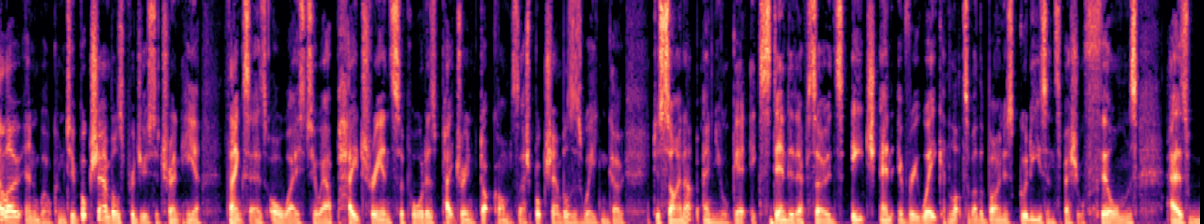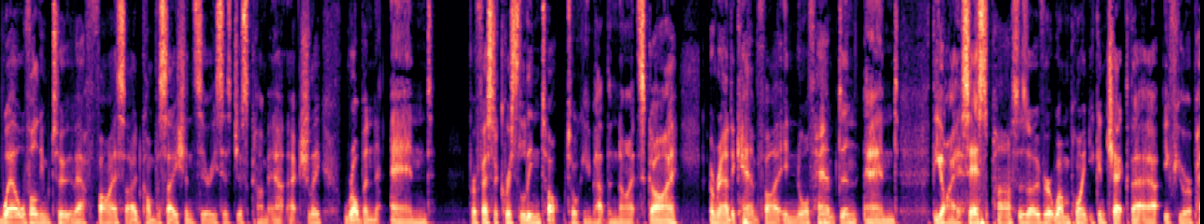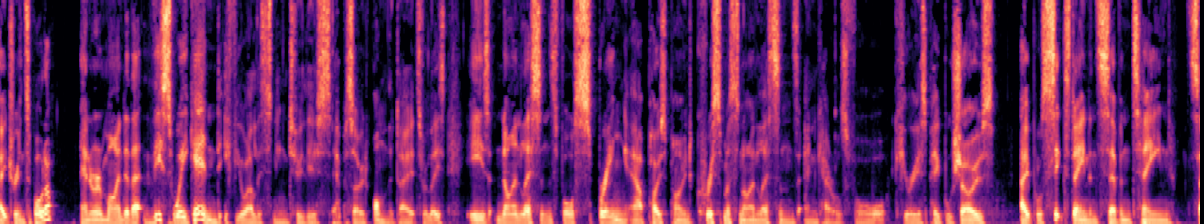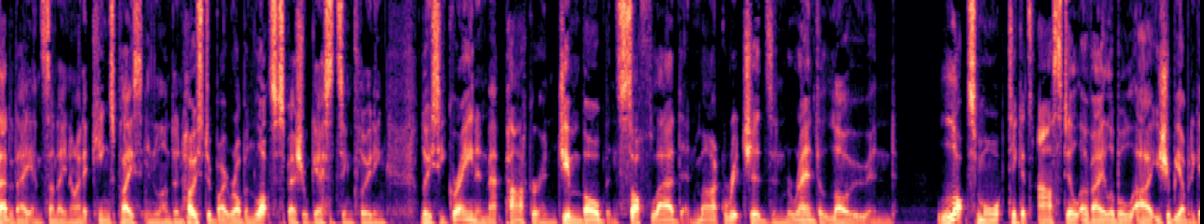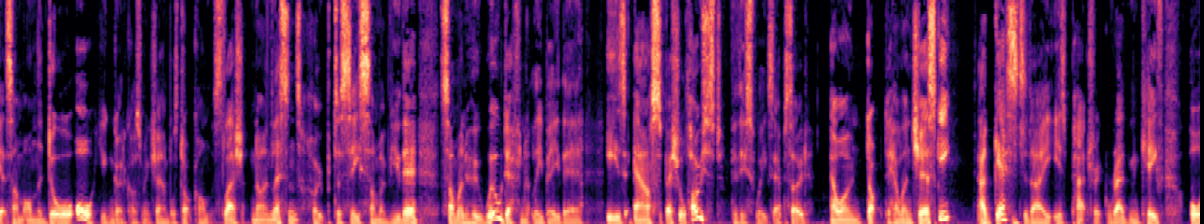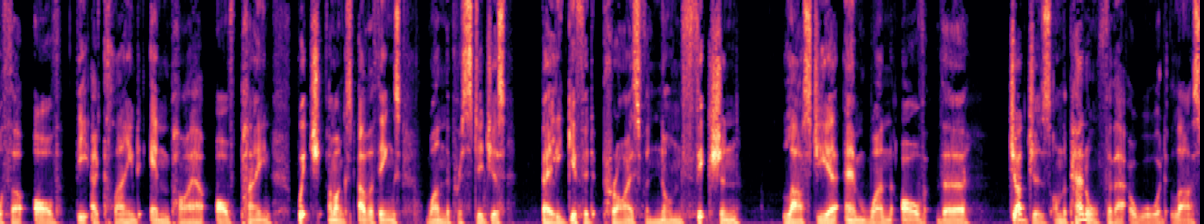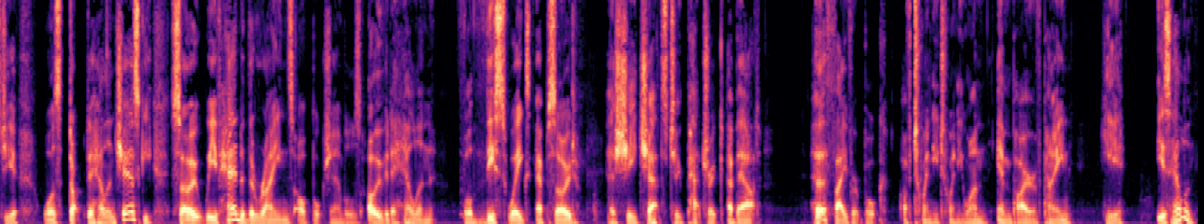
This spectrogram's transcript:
Hello and welcome to Book Shambles. Producer Trent here. Thanks as always to our Patreon supporters. Patreon.com slash bookshambles is where you can go to sign up and you'll get extended episodes each and every week and lots of other bonus goodies and special films as well. Volume two of our Fireside Conversation series has just come out actually. Robin and Professor Chris Lintott talking about the night sky around a campfire in Northampton and the ISS passes over at one point. You can check that out if you're a Patreon supporter. And a reminder that this weekend, if you are listening to this episode on the day it's released, is Nine Lessons for Spring, our postponed Christmas Nine Lessons and Carols for Curious People shows. April 16 and 17, Saturday and Sunday night at King's Place in London, hosted by Robin. Lots of special guests, including Lucie Green and Matt Parker and Jim Bob and Soft Lad and Mark Richards and Miranda Lowe and lots more. Tickets are still available. Uh, you should be able to get some on the door, or you can go to cosmicshambles.com slash nine lessons. Hope to see some of you there. Someone who will definitely be there is our special host for this week's episode, our own Dr. Helen Czerski. Our guest today is Patrick Radden Keefe, author of the acclaimed Empire of Pain, which, amongst other things, won the prestigious Baillie Gifford Prize for Non-Fiction last year, and one of the judges on the panel for that award last year was Dr. Helen Czerski. So we've handed the reins of Book Shambles over to Helen for this week's episode as she chats to Patrick about her favourite book of 2021, Empire of Pain. Here is Helen.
